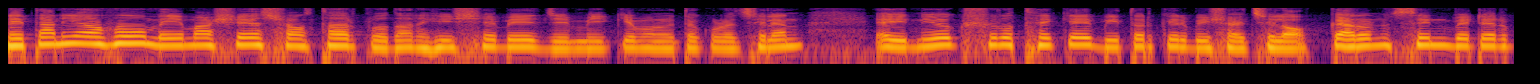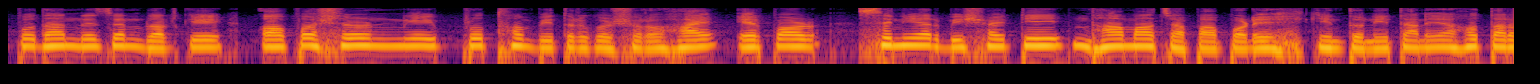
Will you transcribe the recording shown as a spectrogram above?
নেতানিয়াহু মে মাসে সংস্থার প্রধান হিসেবে জিম্মিকে মনোনীত করেছিলেন। এই নিয়োগ শুরু থেকে বিতর্কের বিষয় ছিল, কারণ সিনবেটের প্রধান রেজেন্ডারকে অপসারণ নিয়ে প্রথম বিতর্ক শুরু হয়। এরপর সিনিয়র বিষয়টি ধামা চাপা পড়ে, কিন্তু নেতানিয়াহু তার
